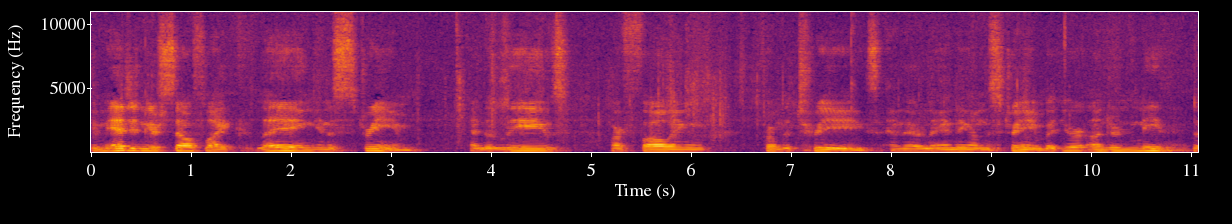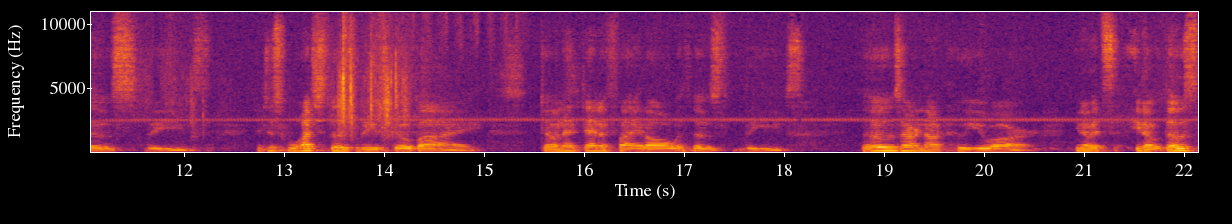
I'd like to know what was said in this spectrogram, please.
imagine yourself like laying in a stream and the leaves are falling from the trees and they're landing on the stream, but you're underneath those leaves. And just watch those leaves go by. Don't identify at all with those leaves. Those are not who you are. You know, it's, you know, those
